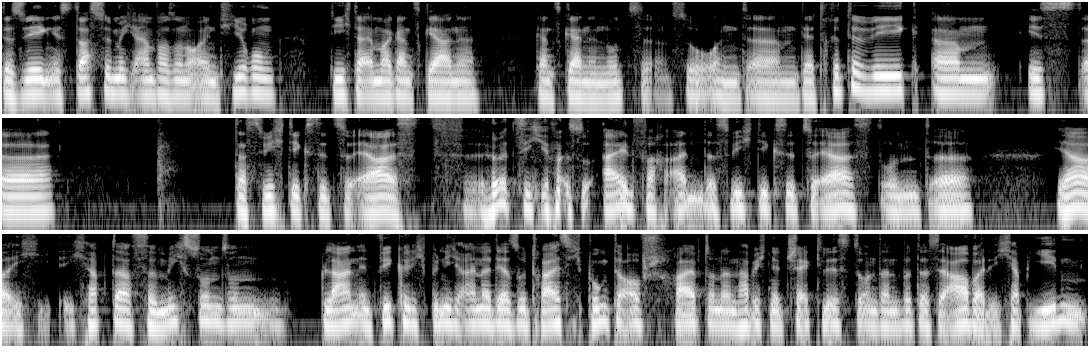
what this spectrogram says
deswegen ist das für mich einfach so eine Orientierung, die ich da immer ganz gerne, ganz gerne nutze. So und ähm, der dritte Weg ähm, ist äh, das Wichtigste zuerst. Hört sich immer so einfach an, das Wichtigste zuerst. Und äh, ja, ich, ich habe da für mich so, so einen Plan entwickelt. Ich bin nicht einer, der so 30 Punkte aufschreibt und dann habe ich eine Checkliste und dann wird das erarbeitet. Ich habe jeden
